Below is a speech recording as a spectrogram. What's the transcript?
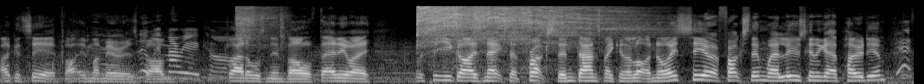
I could see it but in my mirrors, A but little bit I'm Mario Kart. glad I wasn't involved. But anyway, we'll see you guys next at Fruxton. Dan's making a lot of noise. See you at Fruxton, where Lou's going to get a podium. Yes.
